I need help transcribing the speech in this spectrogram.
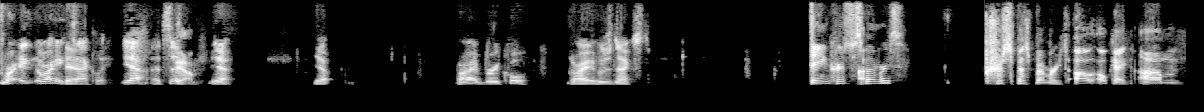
Right, right, Yeah. exactly. Yeah, that's it. Yeah. Yeah. Yep. All right, very cool. All right, who's next? Dean, Christmas memories? Christmas memories. Oh, okay. Um,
